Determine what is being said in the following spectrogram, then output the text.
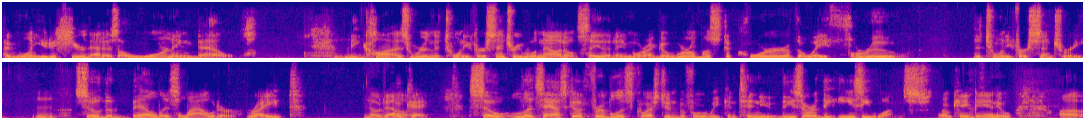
I want you to hear that as a warning bell. Mm-hmm. Because we're in the 21st century. Well, now I don't say that anymore. I go, we're almost a quarter of the way through the 21st century. Mm. So the bell is louder, right? No doubt. Okay. So let's ask a frivolous question before we continue. These are the easy ones. Okay, Daniel. Uh,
